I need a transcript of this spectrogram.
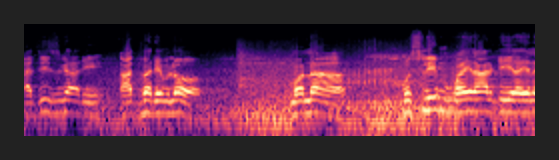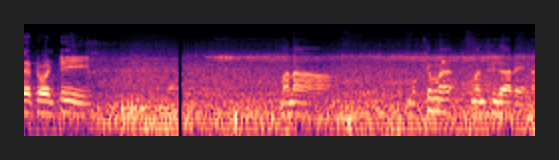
అజీజ్ గారి ఆధ్వర్యంలో మొన్న ముస్లిం మైనారిటీ అయినటువంటి మన ముఖ్యమంత్రి గారైన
